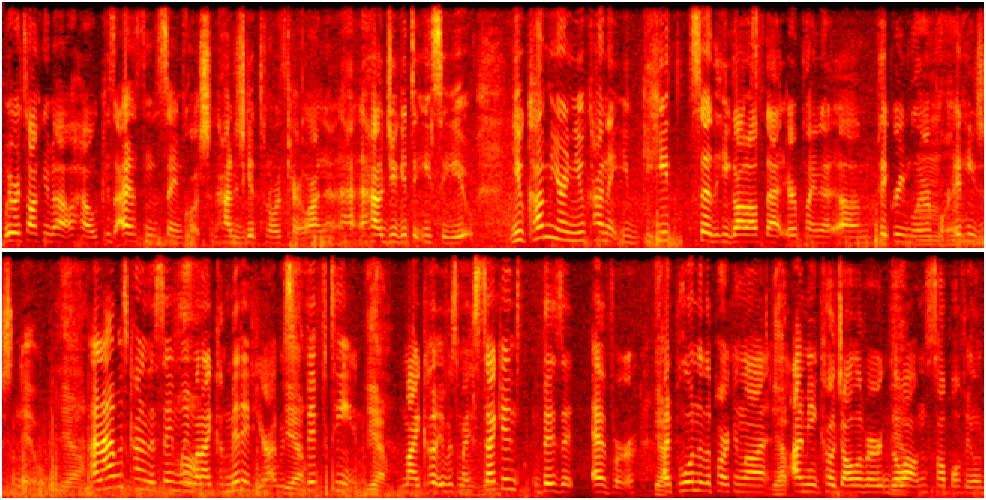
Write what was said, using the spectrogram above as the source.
We were talking about how, because I asked him the same question How did you get to North Carolina? How did you get to ECU? You come here and you kind of, you, he said that he got off that airplane at um, Pitt Greenville Airport, and he just knew. Mm-hmm. Yeah. And I was kind of the same way Huh. when I committed here. I was Yeah. 15. Yeah. Mm-hmm. My co- It was my second visit ever. Yeah. I pull into the parking lot, Yeah. I meet Coach Oliver, go Yeah. out in the softball field.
